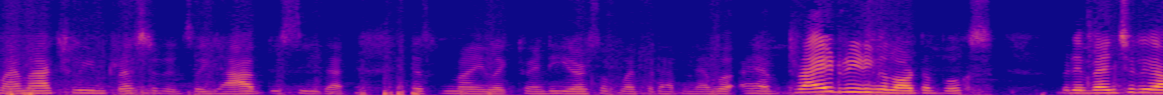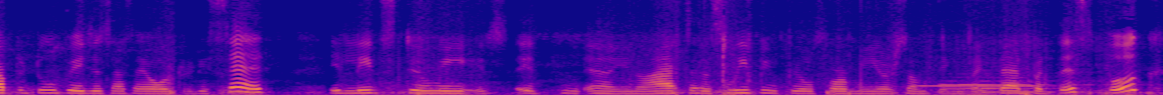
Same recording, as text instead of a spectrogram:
I'm actually interested in, so you have to see that. Just my like 20 years of life, but I have never. I have tried reading a lot of books, but eventually, after two pages, as I already said, it leads to me. it's, it uh, you know acts as a sleeping pill for me or something like that. But this book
